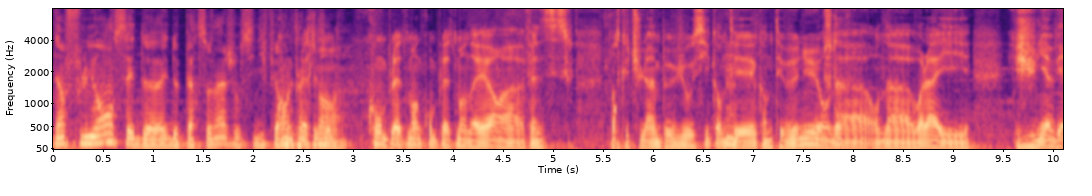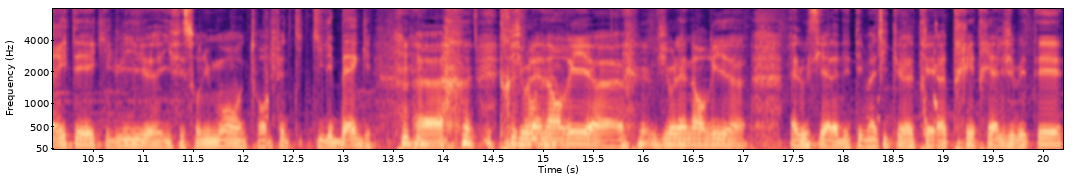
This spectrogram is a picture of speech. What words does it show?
d'influences et de, et de personnages aussi différents les uns que les autres. complètement, complètement. D'ailleurs, euh, enfin, je pense que tu l'as un peu vu aussi quand t'es quand t'es venu. On a, on a, voilà, et Julien Vérité qui lui, euh, il fait son humour autour du fait qu'il- est bègue. Euh, très fort, Violaine. Henry, euh, Violaine Henry, euh, elle aussi, elle a des thématiques euh, très, très, très LGBT.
